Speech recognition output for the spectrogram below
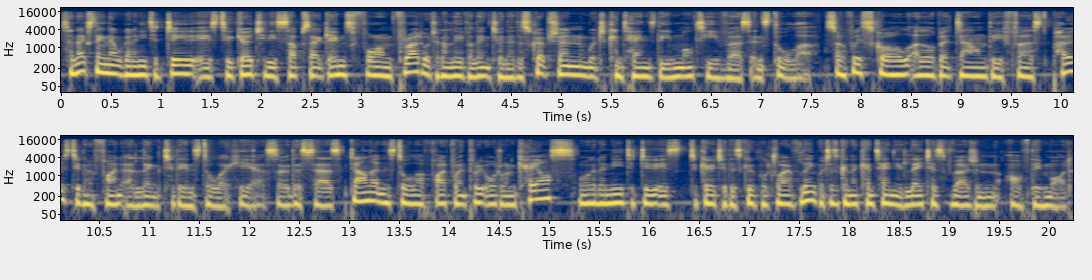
So next thing that we're going to need to do is to go to the Subset Games forum thread, which I'm going to leave a link to in the description, which contains the Multiverse installer. So if we scroll a little bit down the first post, you're going to find a link to the installer here. So this says download installer 5.3 Order and Chaos. What we're going to need to do is to go to this Google Drive link, which is going to contain the latest version of the mod.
